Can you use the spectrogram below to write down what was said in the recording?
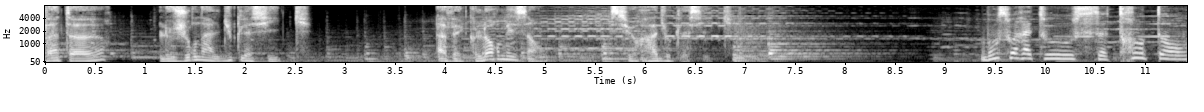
20h, le journal du classique avec Laure Maison sur Radio Classique. Bonsoir à tous. 30 ans,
